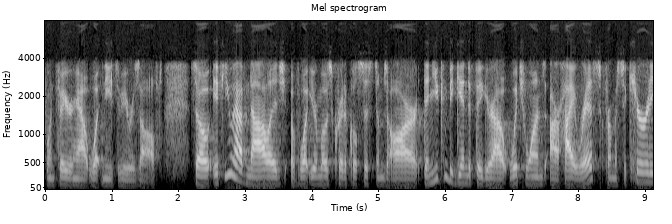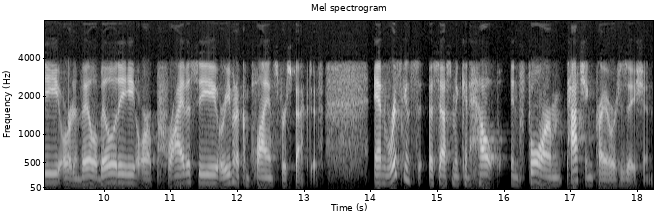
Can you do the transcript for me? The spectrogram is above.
when figuring out what needs to be resolved. So if you have knowledge of what your most critical systems are, then you can begin to figure out which ones are high risk from a security or an availability or a privacy or even a compliance perspective. And risk assessment can help inform patching prioritization,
